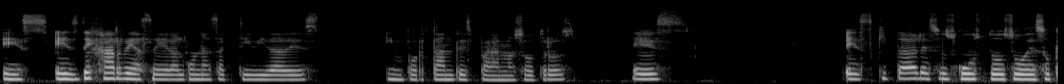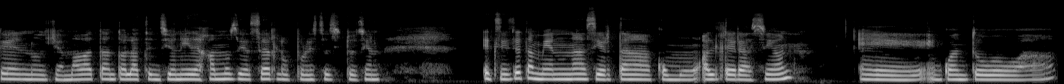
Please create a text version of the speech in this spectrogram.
Es, es dejar de hacer algunas actividades importantes para nosotros. Es, es quitar esos gustos o eso que nos llamaba tanto la atención y dejamos de hacerlo por esta situación existe también una cierta como alteración eh, en cuanto a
